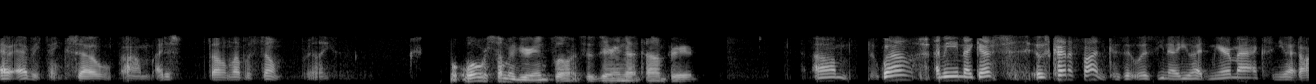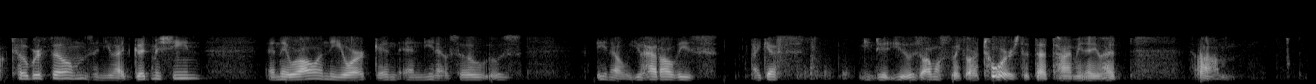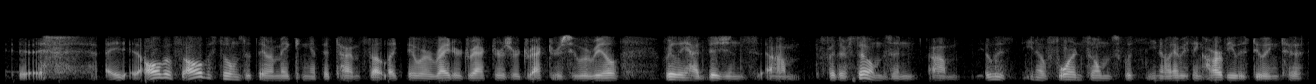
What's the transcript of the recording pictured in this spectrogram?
everything so um I just fell in love with film really What were some of your influences during that time period? Um, well, I mean, I guess it was kind of fun because it was, you know, you had Miramax and you had October Films and you had Good Machine, and they were all in New York, and and you know, so it was, you know, you had all these, I guess, you did, it was almost like our tours at that time. You know, you had, um, all the all the films that they were making at the time felt like they were writer directors or directors who were real, really had visions um, for their films, and um, it was you know foreign films with you know everything Harvey was doing to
